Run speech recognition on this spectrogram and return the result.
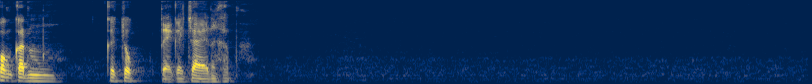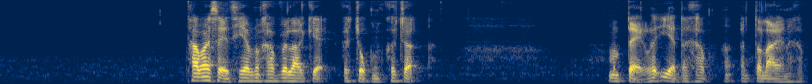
ป้องกันกระจกแตกกระจายนะครับ ถ้าไม่ใส่เทปนะครับ เวลาแกะกระจกก็จะ มันแตกละเอียดนะครับ อันตรายนะครับ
